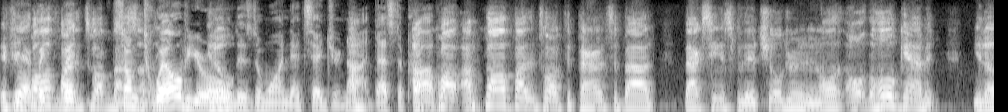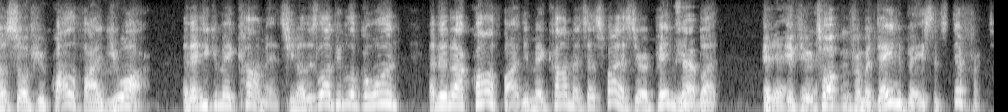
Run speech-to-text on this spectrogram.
If you're Yeah, qualified but to talk about Some twelve year you old know, is the one that said you're not. That's the I'm, problem. qual- I'm qualified to talk to parents about vaccines for their children and all, all the whole gamut. You know, so if you're qualified, you are, and then you can make comments. You know, there's a lot of people that go on and they're not qualified. They make comments. That's fine. It's their opinion. So- but if, is, if you're is. talking from a database, it's different.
